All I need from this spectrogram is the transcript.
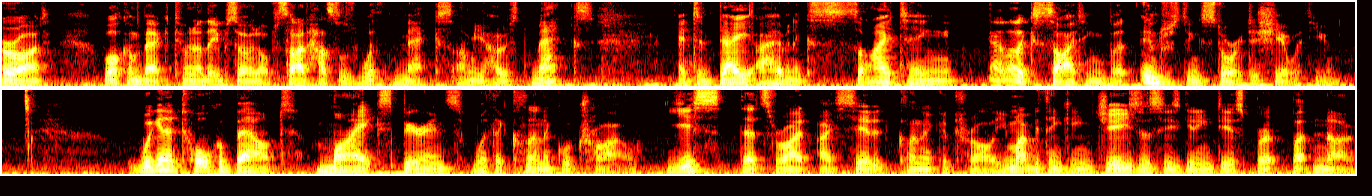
All right, welcome back to another episode of Side Hustles with Max. I'm your host, Max, and today I have an exciting, not exciting, but interesting story to share with you. We're going to talk about my experience with a clinical trial. Yes, that's right, I said it clinical trial. You might be thinking, Jesus, he's getting desperate, but no.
